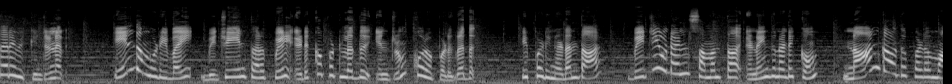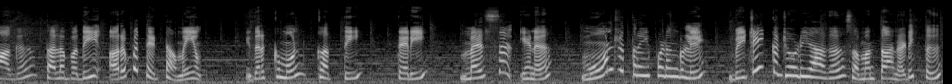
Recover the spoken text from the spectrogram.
தெரிவிக்கின்றனர். இந்த முடிவை விஜயின் தரப்பில் எடுக்கப்பட்டுள்ளது என்றும் கூறப்படுகிறது. இப்படி நடந்தால் விஜயுடன் சமந்தா இணைந்து நடிக்கும் நான்காவது படமாக தளபதி அறுபத்தெட்டு அமையும். இதற்கு முன் கத்தி தெரி மெர்சல் என மூன்று திரைப்படங்களில் விஜய்க்கு ஜோடியாக சமந்தா நடித்து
